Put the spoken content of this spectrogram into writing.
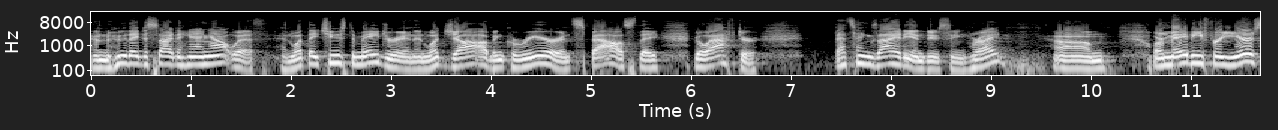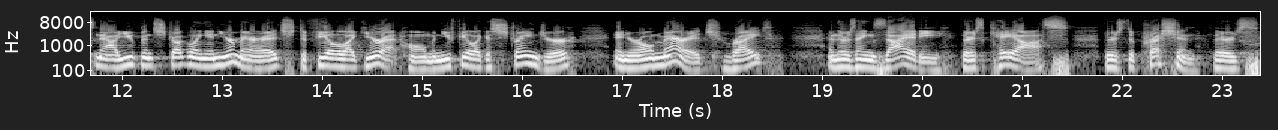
and who they decide to hang out with and what they choose to major in and what job and career and spouse they go after. That's anxiety inducing, right? Um, or maybe for years now you've been struggling in your marriage to feel like you're at home and you feel like a stranger in your own marriage, right? And there's anxiety, there's chaos, there's depression, there's,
